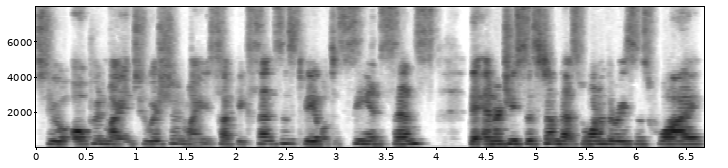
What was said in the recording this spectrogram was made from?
to open my intuition, my psychic senses, to be able to see and sense the energy system. That's one of the reasons why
